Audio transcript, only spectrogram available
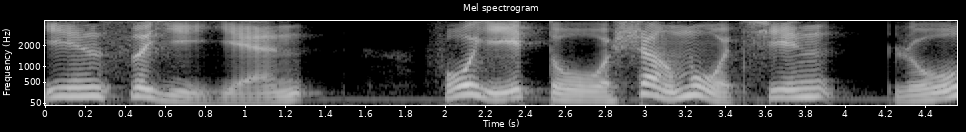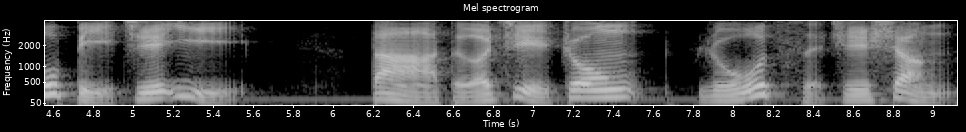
因斯以言，夫以笃圣穆亲，如彼之义。大德至忠，如此之盛，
